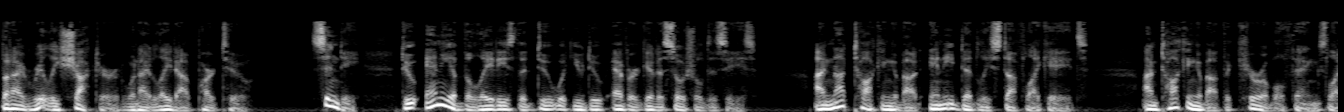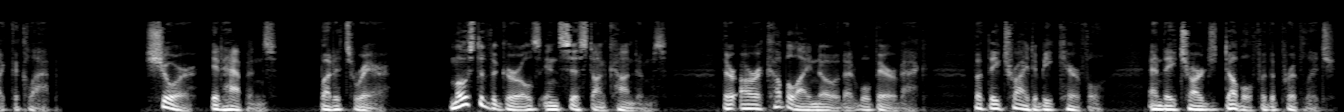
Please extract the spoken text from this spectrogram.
but I really shocked her when I laid out part two. Cindy, do any of the ladies that do what you do ever get a social disease? I'm not talking about any deadly stuff like AIDS. I'm talking about the curable things like the clap. Sure, it happens, but it's rare. Most of the girls insist on condoms, there are a couple I know that will bareback, but they try to be careful, and they charge double for the privilege.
